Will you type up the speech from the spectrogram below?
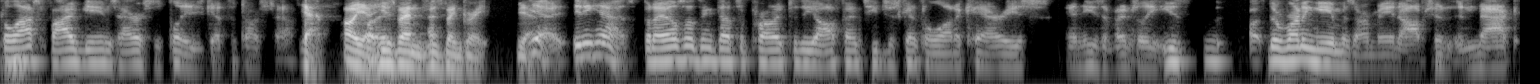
the last five games Harris has played, he gets a touchdown. yeah. Oh yeah. but- He's been he's been great. Yeah. Yeah. and he has. But I also think that's a product of the offense. He just gets a lot of carries, and he's eventually he's the running game is our main option. And Mac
